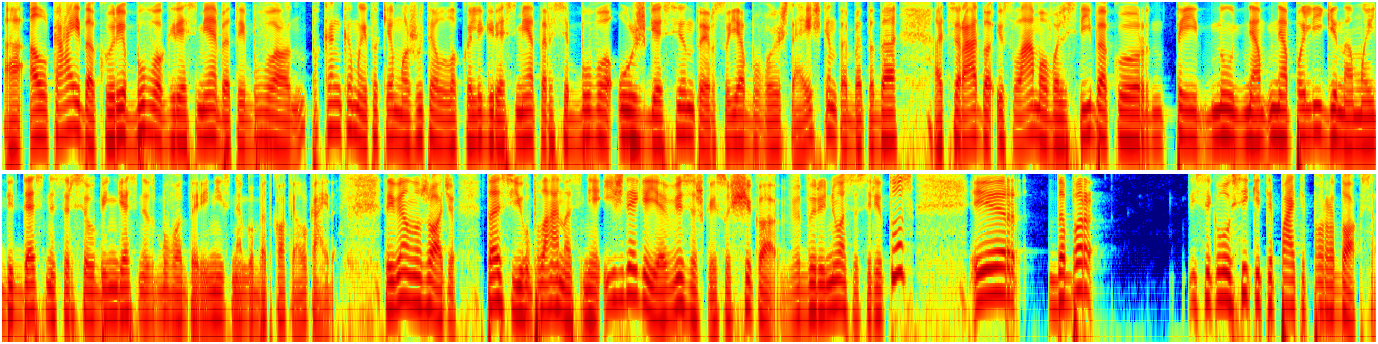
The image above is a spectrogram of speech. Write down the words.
Al-Qaida, kuri buvo grėsmė, bet tai buvo nu, pakankamai tokia mažutė lokacija, lokali grėsmė tarsi buvo užgesinta ir su jie buvo išsiaiškinta, bet tada atsirado islamo valstybė, kur tai nu, ne, nepalyginamai didesnis ir siaubingesnis buvo darinys negu bet kokia Al-Qaeda. Tai vienu žodžiu, tas jų planas neišdegė, jie visiškai sušiko viduriniuosius rytus ir dabar įsiklausykite patį paradoksą.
